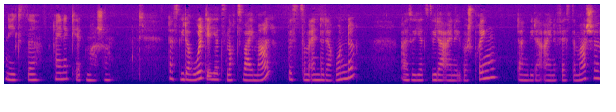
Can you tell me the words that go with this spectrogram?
nächste eine Kettmasche. Das wiederholt ihr jetzt noch zweimal bis zum Ende der Runde Also jetzt wieder eine überspringen, dann wieder eine feste Masche,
